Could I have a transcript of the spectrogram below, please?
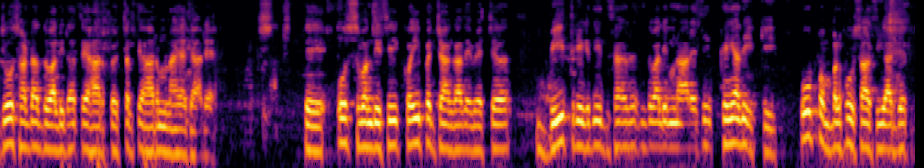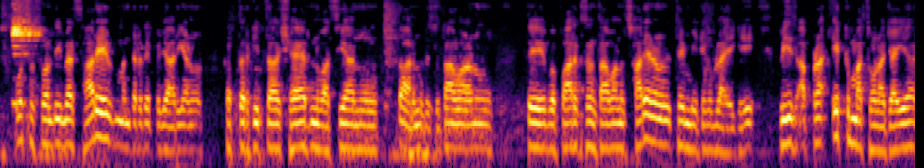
ਜੋ ਸਾਡਾ ਦੀਵਾਲੀ ਦਾ ਤਿਉਹਾਰ, ਪਵਿੱਤਰ ਤਿਉਹਾਰ ਮਨਾਇਆ ਜਾ ਰਿਹਾ ਹੈ। ਤੇ ਉਸ ਸੰਬੰਧੀ ਸੀ ਕੋਈ ਪੰਚਾਂਗਾਂ ਦੇ ਵਿੱਚ 20 ਤਰੀਕ ਦੀ ਦਸ- ਦੀਵਾਲੀ ਮਨਾ ਰਹੇ ਸੀ, ਕਈਆਂ ਦੀ 21 ਉਹ ਭੰਬਲ ਭੂਸਾ ਸੀ ਅੱਜ। ਉਸ ਸੰਬੰਧੀ ਮੈਂ ਸਾਰੇ ਮੰਦਿਰ ਦੇ ਪੁਜਾਰੀਆਂ ਨੂੰ ਇਕੱਤਰ ਕੀਤਾ, ਸ਼ਹਿਰ ਨਿਵਾਸੀਆਂ ਨੂੰ, ਧਾਰਮਿਕ ਸੰਸਥਾਵਾਂ ਨੂੰ ਤੇ ਵਪਾਰਕ ਸੰਸਥਾਵਾਂ ਨੂੰ ਸਾਰਿਆਂ ਨੂੰ ਇੱਥੇ ਮੀਟਿੰਗ ਬੁਲਾਈ ਗਈ ਵੀ ਆਪਣਾ ਇੱਕ ਮਤ ਹੋਣਾ ਚਾਹੀਦਾ,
